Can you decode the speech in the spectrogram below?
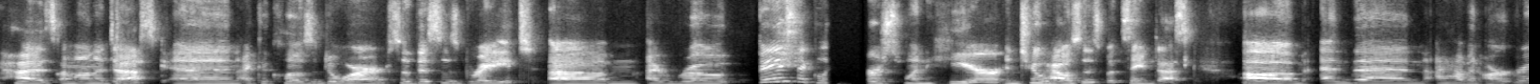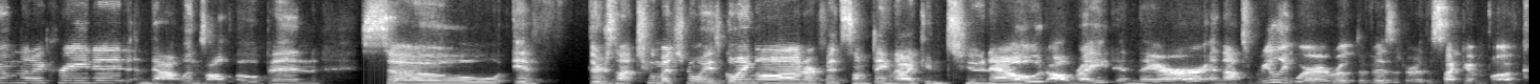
has I'm on a desk and I could close a door, so this is great. Um, I wrote basically first one here in two houses, but same desk. Um, and then I have an art room that I created, and that one's all open. So if there's not too much noise going on, or if it's something that I can tune out, I'll write in there. And that's really where I wrote The Visitor, the second book.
